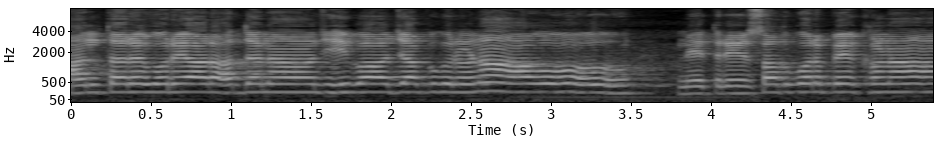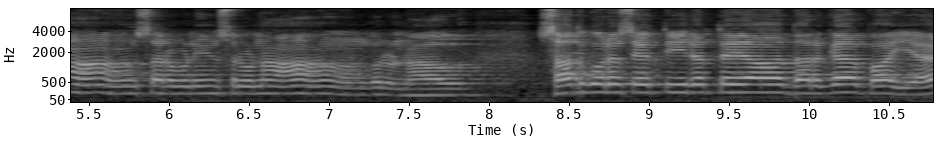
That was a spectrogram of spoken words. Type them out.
ਅੰਤਰ ਗੁਰ ਆਰਾਧਨਾ, ਜੀਵਾ ਜਪ ਗੁਰ ਨਾਉ, ਨੇਤਰੇ ਸਤਗੁਰ ਪੇਖਣਾ, ਸਰਵਣੀ ਸੁਣਾ ਗੁਰਨਾਓ ਸਤਗੁਰ ਸੇ ਤੀਰਤਿਆ, ਦਰਗਹਿ ਪਾਈਐ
